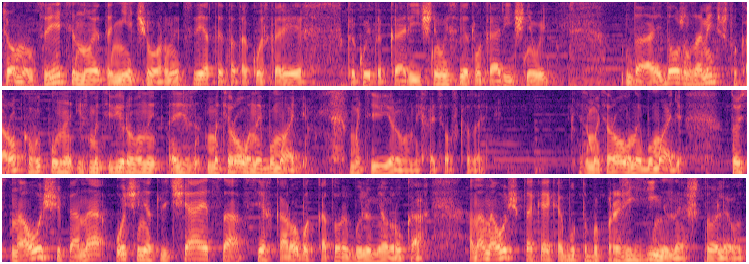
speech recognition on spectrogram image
темном цвете, но это не черный цвет, это такой скорее какой-то коричневый, светло-коричневый. Да, и должен заметить, что коробка выполнена из мотивированной, из матированной бумаги. Мотивированной, хотел сказать. Из матированной бумаги. То есть на ощупь она очень отличается от всех коробок, которые были у меня в руках. Она на ощупь такая, как будто бы прорезиненная, что ли. Вот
